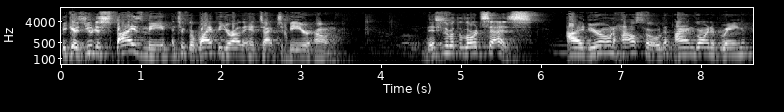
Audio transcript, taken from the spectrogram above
because you despised me and took the wife of Uriah the Hittite to be your own. This is what the Lord says Out of your own household, I am going to bring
